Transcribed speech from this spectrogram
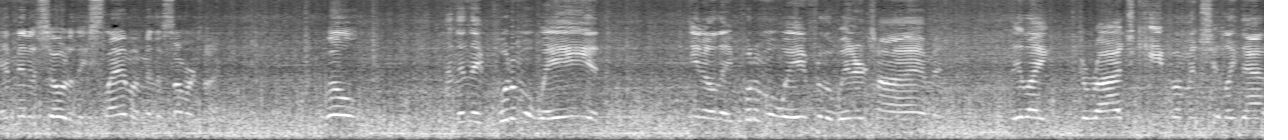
in Minnesota, they slam them in the summertime. Well, and then they put them away and, you know, they put them away for the wintertime and they like garage keep them and shit like that.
